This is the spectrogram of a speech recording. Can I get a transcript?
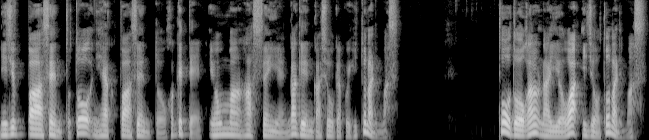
20%と200%をかけて48,000円が減価償却費となります。当動画の内容は以上となります。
